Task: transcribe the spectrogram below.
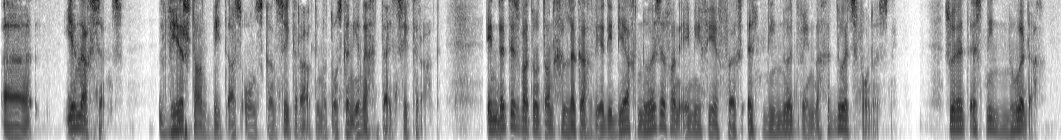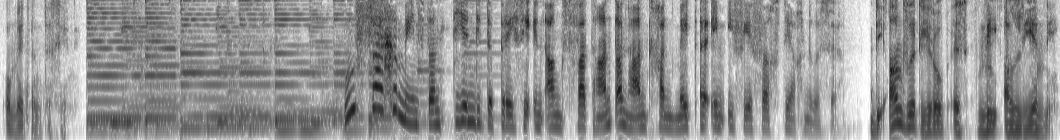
uh enigsins weerstand bied as ons kan siek raak nie, want ons kan enige tyd siek raak. En dit is wat ons dan gelukkig weet, die diagnose van HIV vigs is nie noodwendig 'n doodsvonnis nie. So dit is nie nodig om net in te gee nie. Hoe veg 'n mens dan teen die depressie en angs wat hand aan hand gaan met 'n HIV-vigs diagnose? Die antwoord hierop is nie alleen nie.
